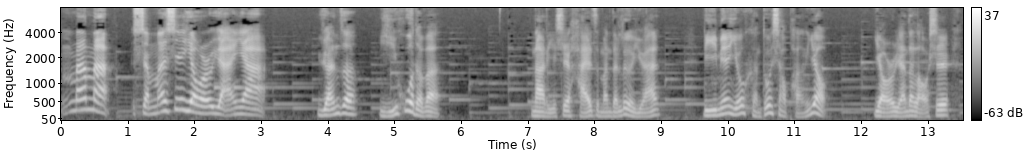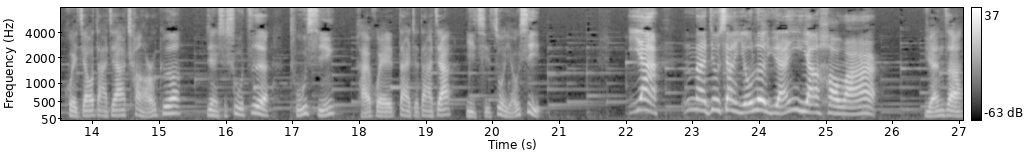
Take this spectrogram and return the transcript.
妈妈，什么是幼儿园呀？园子疑惑地问。那里是孩子们的乐园，里面有很多小朋友。幼儿园的老师会教大家唱儿歌、认识数字、图形，还会带着大家一起做游戏。呀，那就像游乐园一样好玩儿。园子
